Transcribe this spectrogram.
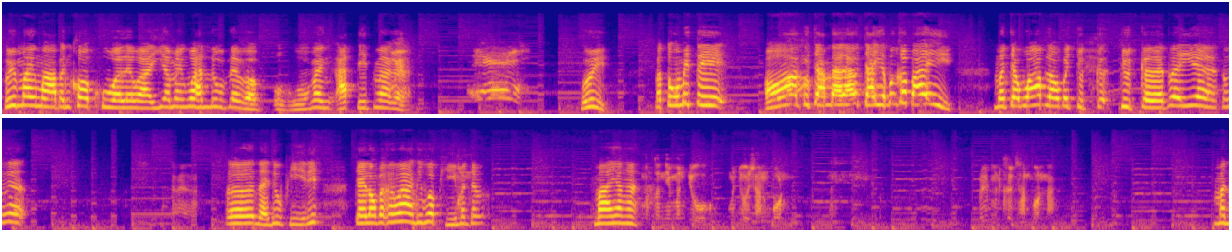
เฮ้ยแม่งมาเป็นครอบครัวเลยว่ะเหี้ยแม่งวาดรูปได้แบบโอ้โหแม่งอาร์ติสต์มากอะโอ้เฮ้ยประตูมิติอ๋อกูจำได้แล้วใจอย่าเพิ่งเข้าไป มันจะวาร์ปเราไปจุดเกิดจุดเกิดไว้เหี้ยตรงเนี้ยใช่เหรอเออไหนดูผีดิใจลงไปข้างล่างดิว่าผีมันจะมายังอะมันตอนนี้มันอยู่มันอยู่ชั้นบนเฮ้ยมันขึ้นชั้นบนนะมัน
